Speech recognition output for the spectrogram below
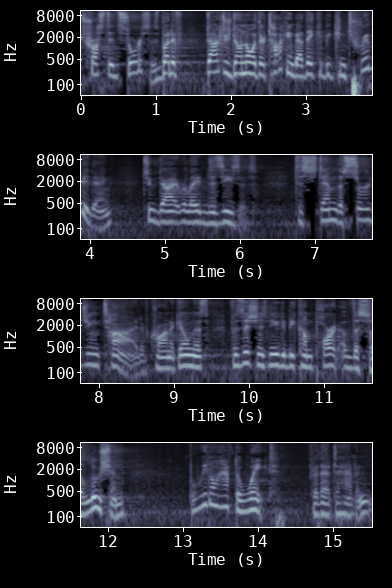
trusted sources. But if doctors don't know what they're talking about, they could be contributing to diet related diseases. To stem the surging tide of chronic illness, physicians need to become part of the solution, but we don't have to wait for that to happen.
